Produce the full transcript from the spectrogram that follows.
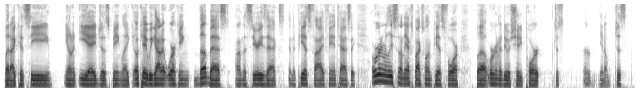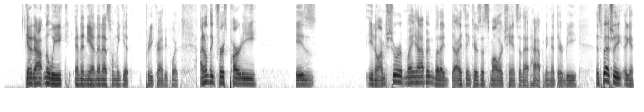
But I could see, you know, an EA just being like, okay, we got it working the best on the Series X and the PS5, fantastic. We're gonna release it on the Xbox One, PS4, but we're gonna do a shitty port, just or you know, just get it out in a week, and then yeah, and then that's when we get pretty crappy ports. I don't think first party is, you know, I'm sure it might happen, but I, I think there's a smaller chance of that happening. That there'd be, especially again,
